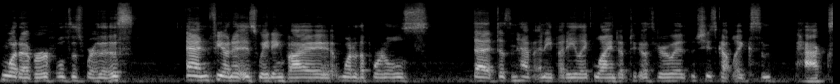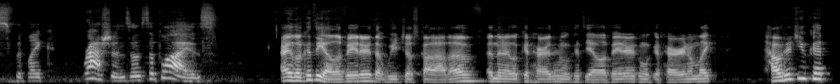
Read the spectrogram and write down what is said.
whatever, we'll just wear this. And Fiona is waiting by one of the portals that doesn't have anybody like lined up to go through it. And she's got like some packs with like rations and supplies. I look at the elevator that we just got out of, and then I look at her, then I look at the elevator, then look at her, and I'm like, how did you get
